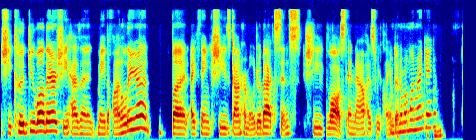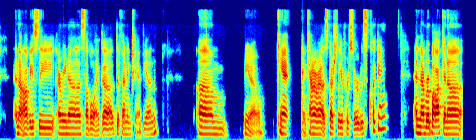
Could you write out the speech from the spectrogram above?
she could do well there. She hasn't made the final there yet, but I think she's gotten her mojo back since she lost and now has reclaimed a number one ranking. Mhm. And obviously, Aryna Sabalenka, defending champion, um, you know, can't counter out, especially if her serve is clicking. And then Rybakina,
